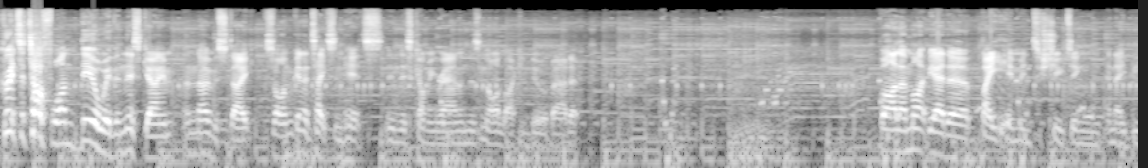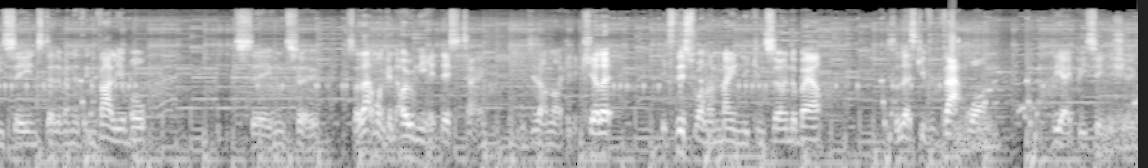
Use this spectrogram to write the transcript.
Grit's a tough one to deal with in this game, and no mistake, so I'm going to take some hits in this coming round, and there's not a lot I can do about it. But I might be able to bait him into shooting an APC instead of anything valuable. Seeing two. So that one can only hit this tank, is unlikely to kill it. It's this one I'm mainly concerned about. So let's give that one the APC to shoot.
